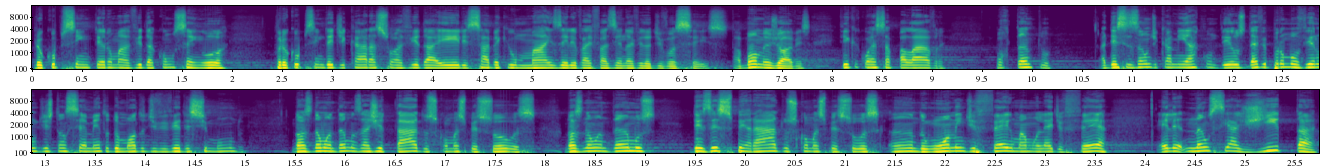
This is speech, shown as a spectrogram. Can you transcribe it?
Preocupe-se em ter uma vida com o Senhor Preocupe-se em dedicar a sua vida a Ele, sabe que o mais Ele vai fazer na vida de vocês. Tá bom, meus jovens? Fica com essa palavra. Portanto, a decisão de caminhar com Deus deve promover um distanciamento do modo de viver deste mundo. Nós não andamos agitados como as pessoas, nós não andamos desesperados como as pessoas andam. Um homem de fé e uma mulher de fé, ele não se agita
